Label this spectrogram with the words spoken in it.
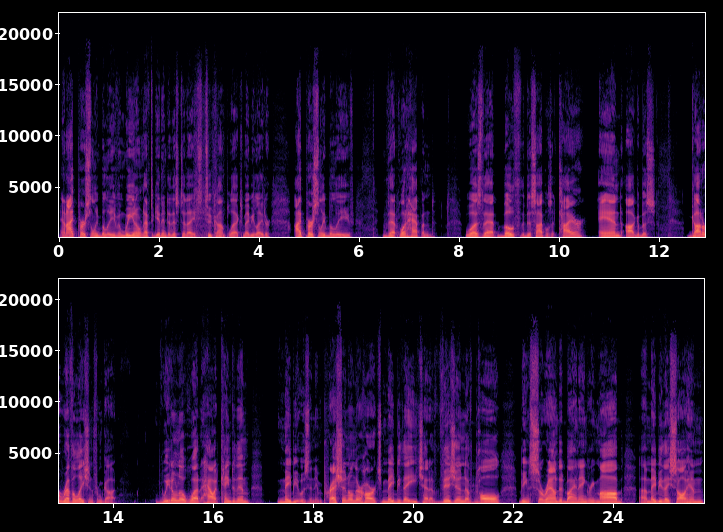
And I personally believe, and we don't have to get into this today, it's too complex, maybe later. I personally believe that what happened was that both the disciples at Tyre and Agabus got a revelation from God. We don't know what how it came to them. Maybe it was an impression on their hearts. Maybe they each had a vision of Paul being surrounded by an angry mob. Uh, maybe they saw him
